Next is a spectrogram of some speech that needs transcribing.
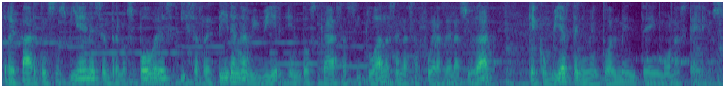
Reparten sus bienes entre los pobres y se retiran a vivir en dos casas situadas en las afueras de la ciudad que convierten eventualmente en monasterios.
